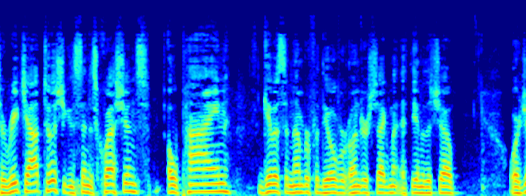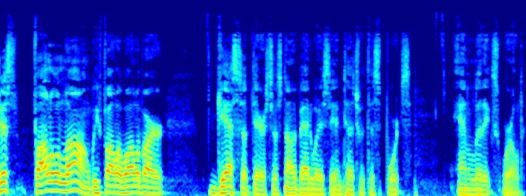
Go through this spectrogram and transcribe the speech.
to reach out to us. You can send us questions, opine, give us a number for the over-under segment at the end of the show, or just follow along. We follow all of our guests up there, so it's not a bad way to stay in touch with the sports analytics world.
